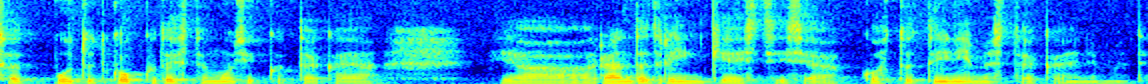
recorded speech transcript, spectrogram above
sa puutud kokku teiste muusikutega ja ja rändad ringi Eestis ja kohtud inimestega ja niimoodi.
